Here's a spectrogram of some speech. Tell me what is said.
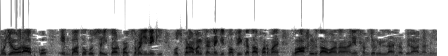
मुझे और आपको इन बातों को सही तौर पर समझने की, उस पर अमल करने की तोफीक अता फरमाए। वाखिर दावाना अलहमदिल्ला रबीआलमी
